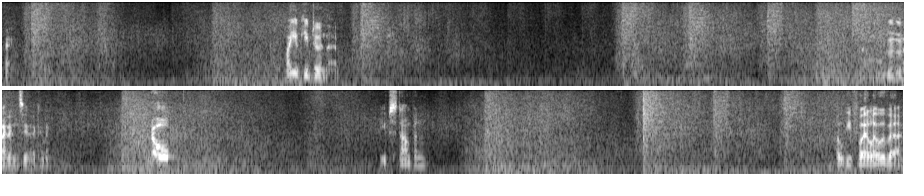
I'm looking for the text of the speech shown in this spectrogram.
Okay. Why you keep doing that? I didn't see that coming. Nope! Keep stomping. Oh, he fell over.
